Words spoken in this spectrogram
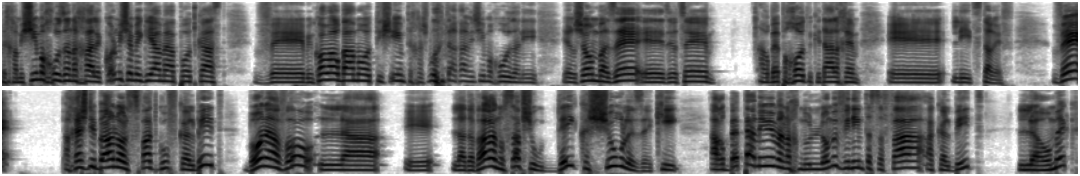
ב-50% הנחה לכל מי שמגיע מהפודקאסט, ובמקום 490 תחשבו את ה-50%, אני ארשום בזה, אה, זה יוצא הרבה פחות, וכדאי לכם אה, להצטרף. ואחרי שדיברנו על שפת גוף כלבית, בואו נעבור ל, אה, לדבר הנוסף שהוא די קשור לזה, כי הרבה פעמים אם אנחנו לא מבינים את השפה הכלבית לעומק,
